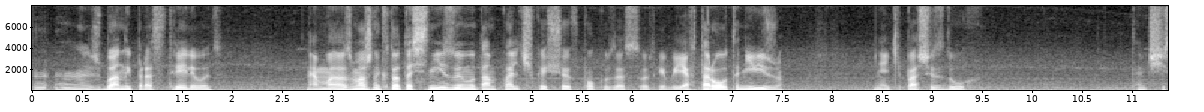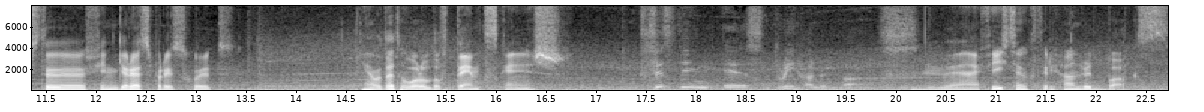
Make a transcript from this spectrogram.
жбаны простреливают. А мо- возможно, кто-то снизу ему там пальчик еще и в попу засунет. Как бы я второго-то не вижу. У меня экипаж из двух. Там чисто фингерес происходит. Не, вот это World of Tanks, конечно. Fisting is 300 bucks. Да, фистинг 300 бакс.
